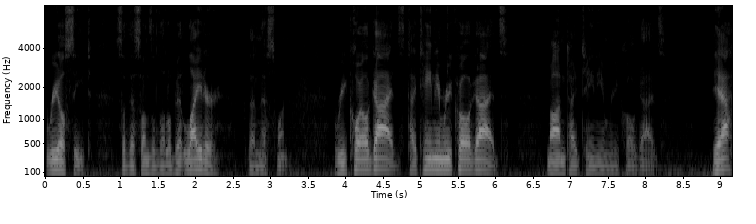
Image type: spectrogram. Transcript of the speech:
reel seat. So this one's a little bit lighter than this one. Recoil guides, titanium recoil guides, non-titanium recoil guides. Yeah,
